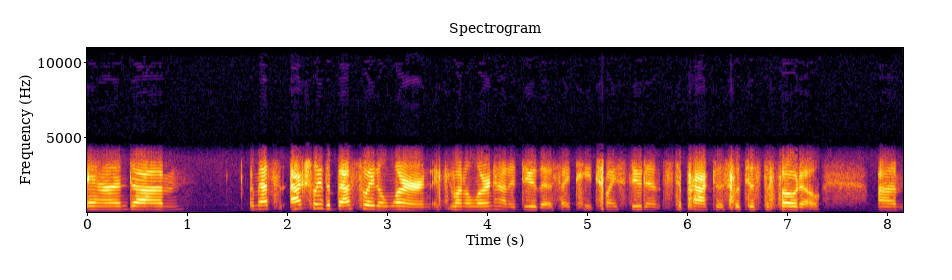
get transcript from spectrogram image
And um and that's actually the best way to learn if you want to learn how to do this. I teach my students to practice with just a photo um,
